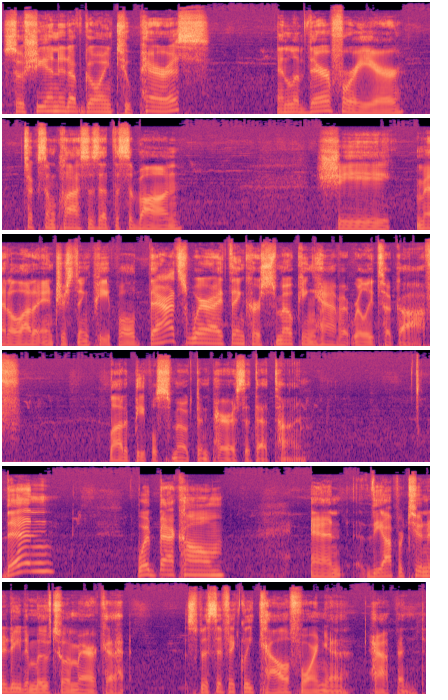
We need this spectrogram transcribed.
So she ended up going to Paris and lived there for a year. Took some classes at the Sorbonne. She met a lot of interesting people. That's where I think her smoking habit really took off. A lot of people smoked in Paris at that time. Then went back home, and the opportunity to move to America, specifically California, happened.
